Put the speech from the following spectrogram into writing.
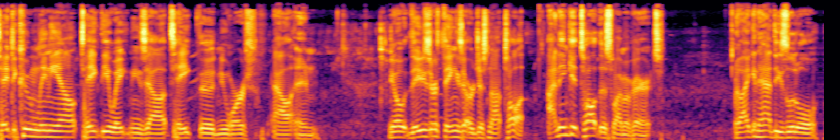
take the Kundalini out, take the awakenings out, take the New Earth out, and you know these are things that are just not taught. I didn't get taught this by my parents. I can have these little,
